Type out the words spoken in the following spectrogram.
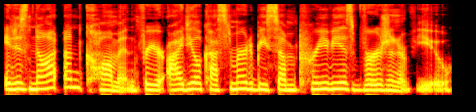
It is not uncommon for your ideal customer to be some previous version of you.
